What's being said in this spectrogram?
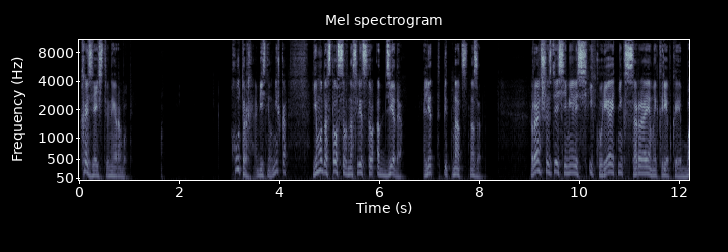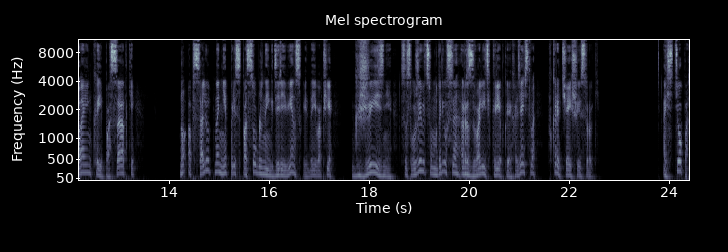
хозяйственные работы. «Хутор», — объяснил Мишка, — ему достался в наследство от деда, лет 15 назад. Раньше здесь имелись и курятник с сараем, и крепкая банька, и посадки, но абсолютно не приспособленный к деревенской, да и вообще к жизни, сослуживец умудрился развалить крепкое хозяйство в кратчайшие сроки. А Степа,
